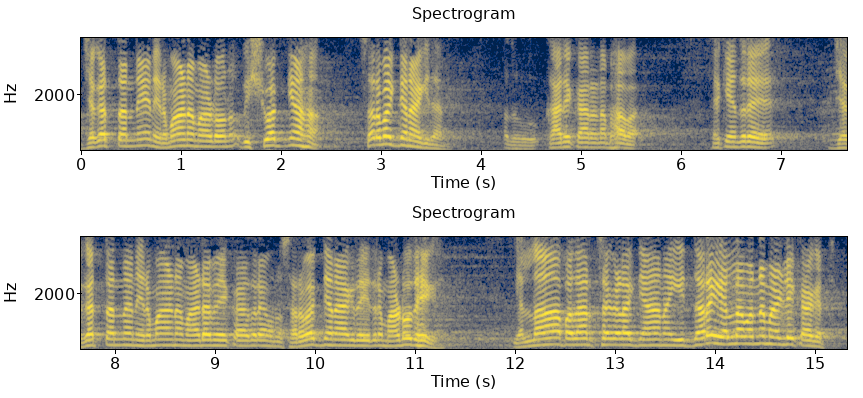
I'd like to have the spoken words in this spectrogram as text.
ಜಗತ್ತನ್ನೇ ನಿರ್ಮಾಣ ಮಾಡೋನು, ವಿಶ್ವಜ್ಞ, ಸರ್ವಜ್ಞನಾಗಿದ್ದಾನೆ. ಅದು ಕಾರ್ಯಕಾರಣ ಭಾವ ಯಾಕೆಂದರೆ ಜಗತ್ತನ್ನು ನಿರ್ಮಾಣ ಮಾಡಬೇಕಾದರೆ ಅವನು ಸರ್ವಜ್ಞನಾಗದೇ ಇದ್ದರೆ ಮಾಡೋದು ಹೇಗೆ? ಎಲ್ಲ ಪದಾರ್ಥಗಳ ಜ್ಞಾನ ಇದ್ದರೆ ಎಲ್ಲವನ್ನು ಮಾಡಲಿಕ್ಕಾಗತ್ತೆ.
